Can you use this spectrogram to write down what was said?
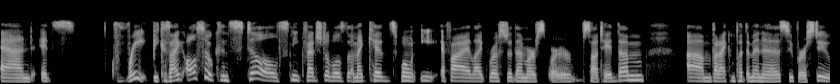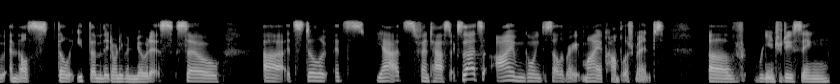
And it's great because I also can still sneak vegetables that my kids won't eat if I like roasted them or or sautéed them. Um, but I can put them in a soup or a stew, and they'll they'll eat them. They don't even notice. So uh, it's still it's yeah, it's fantastic. So that's I'm going to celebrate my accomplishment of reintroducing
